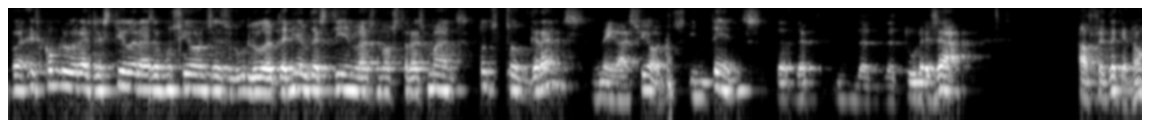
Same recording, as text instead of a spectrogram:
bueno, és com la gestió de les emocions, és el de tenir el destí en les nostres mans. Tots són grans negacions, intents de, de, de, de torejar el fet de que no,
